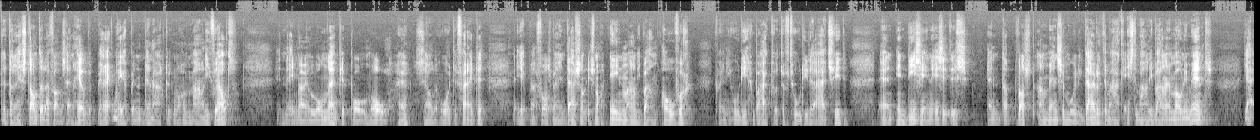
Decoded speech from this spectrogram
De restanten daarvan zijn heel beperkt, maar je hebt in Den Haag natuurlijk nog een Maliveld. Neem maar in Londen heb je Pol Mol, hetzelfde woord in feite. Je hebt er volgens mij in Duitsland is nog één Malibaan over. Ik weet niet hoe die gebruikt wordt of hoe die eruit ziet. En in die zin is het dus, en dat was aan mensen moeilijk duidelijk te maken, is de Malibaan een monument. Ja,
